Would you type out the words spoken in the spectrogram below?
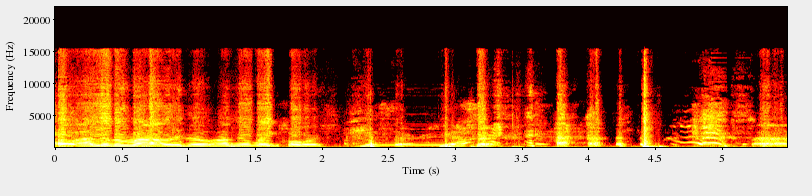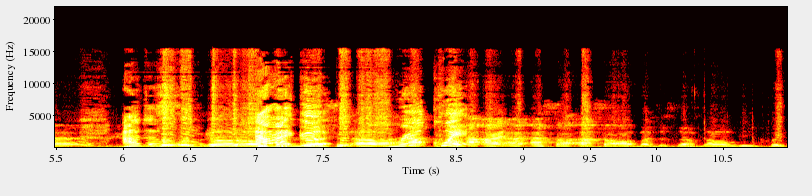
Oh, I live in Raleigh though. I'm in Wake Forest. Yes, sir. Yes, sir. I'm just But what's going on? All right, good. Listen, uh, Real quick. I, I, I, I saw I saw a bunch of stuff. I'm gonna be quick.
